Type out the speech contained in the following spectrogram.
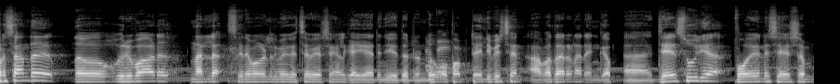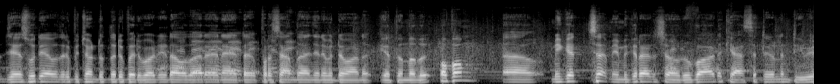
പ്രശാന്ത് ഒരുപാട് നല്ല സിനിമകളിൽ മികച്ച വേഷങ്ങൾ കൈകാര്യം ചെയ്തിട്ടുണ്ട്. ഒപ്പം ടെലിവിഷൻ അവതരണ രംഗം. ജയസൂര്യ പോയതിനു ശേഷം ജയസൂര്യ അവതരിപ്പിച്ചുകൊണ്ടിരുന്ന ഒരു പരിപാടിയുടെ അവതാരകനായിട്ട് പ്രശാന്ത് ആഞ്ഞനമറ്റമാണ് എത്തുന്നത്. ഒപ്പം മികച്ച മിമിക്രി ആർട്ടിസ്റ്റ് ഒരുപാട് കാസറ്റുകളിലും ടി വി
